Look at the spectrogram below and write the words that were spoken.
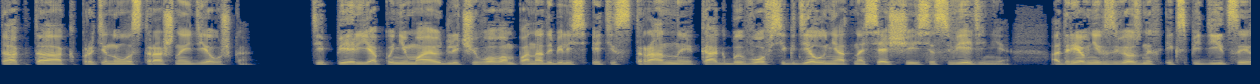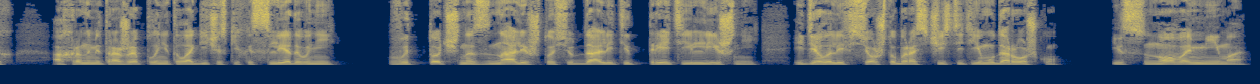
«Так-так», — протянула страшная девушка. «Теперь я понимаю, для чего вам понадобились эти странные, как бы вовсе к делу не относящиеся сведения о древних звездных экспедициях, о хронометраже планетологических исследований, вы точно знали, что сюда летит третий лишний, и делали все, чтобы расчистить ему дорожку. И снова мимо.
